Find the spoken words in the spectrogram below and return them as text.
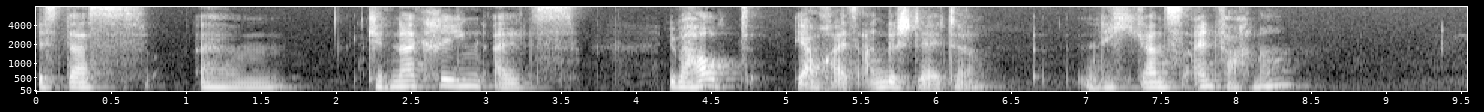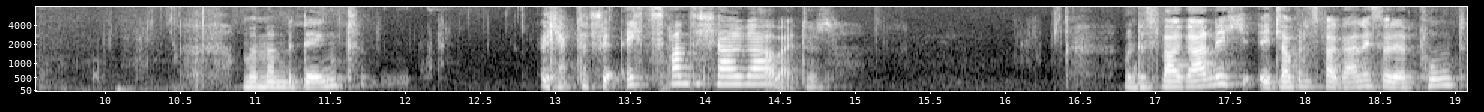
ist das ähm, Kinderkriegen als überhaupt, ja auch als Angestellte, nicht ganz einfach, ne? Und wenn man bedenkt, ich habe dafür echt 20 Jahre gearbeitet. Und das war gar nicht, ich glaube, das war gar nicht so der Punkt,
